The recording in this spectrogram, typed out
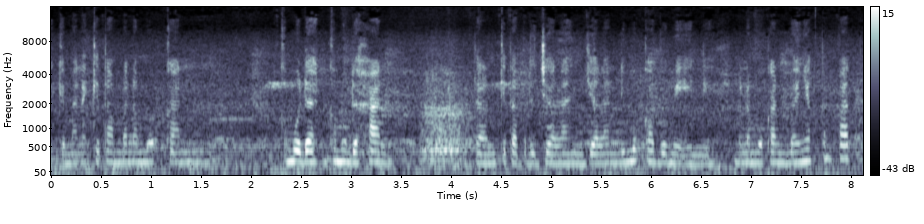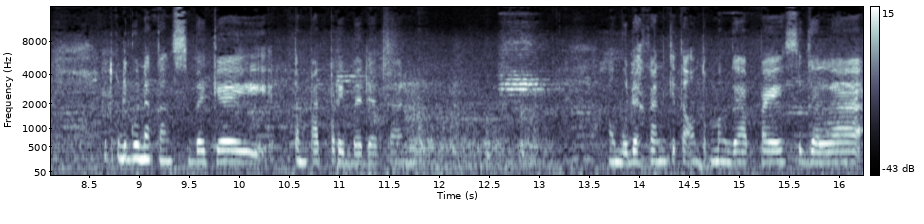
bagaimana kita menemukan kemudahan-kemudahan dalam kita berjalan-jalan di muka bumi ini menemukan banyak tempat untuk digunakan sebagai tempat peribadatan memudahkan kita untuk menggapai segala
